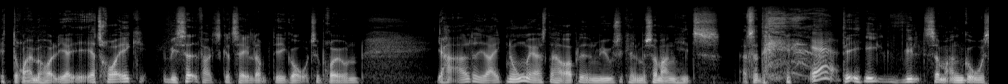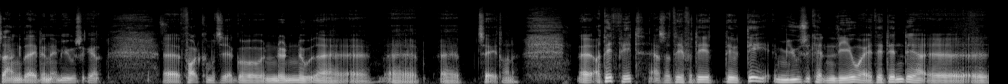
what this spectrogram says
et drømmehold. Jeg, jeg tror ikke, vi sad faktisk og talte om det i går til prøven. Jeg har aldrig, der er ikke nogen af os, der har oplevet en musical med så mange hits. Altså, det, Ja. det er helt vildt, så mange gode sange, der er i den her musical. Uh, folk kommer til at gå nønnende ud af, af, af, teatrene. Uh, og det er fedt, altså, det, er, for det, det er jo det, musicalen lever af. Det er den der... Uh,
